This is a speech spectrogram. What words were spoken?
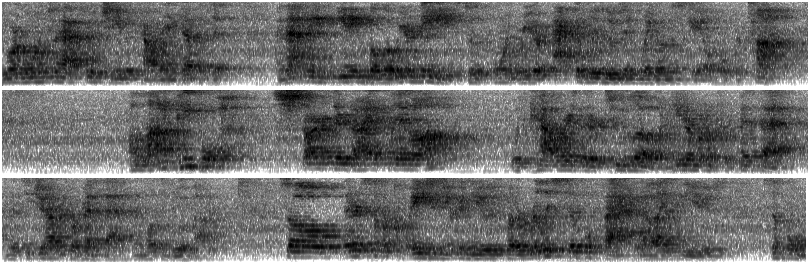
you are going to have to achieve a calorie deficit. And that means eating below your needs to the point where you're actively losing weight on the scale over time. A lot of people start their diet plan off with calories that are too low. And here I'm going to prevent that. I'm going to teach you how to prevent that and what to do about it. So there's some equations you can use, but a really simple fact that I like to use, simple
